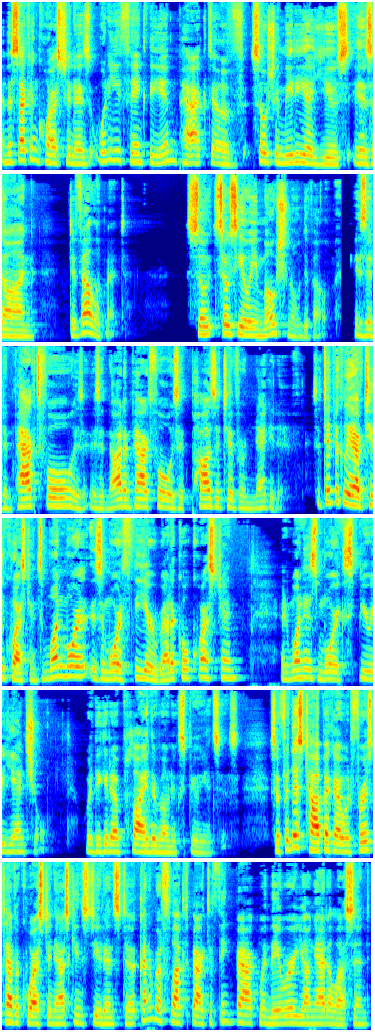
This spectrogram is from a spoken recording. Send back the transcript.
And the second question is what do you think the impact of social media use is on development, so, socio emotional development? Is it impactful? Is it, is it not impactful? Is it positive or negative? So typically I have two questions. One more is a more theoretical question, and one is more experiential, where they get to apply their own experiences. So for this topic, I would first have a question asking students to kind of reflect back, to think back when they were a young adolescent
